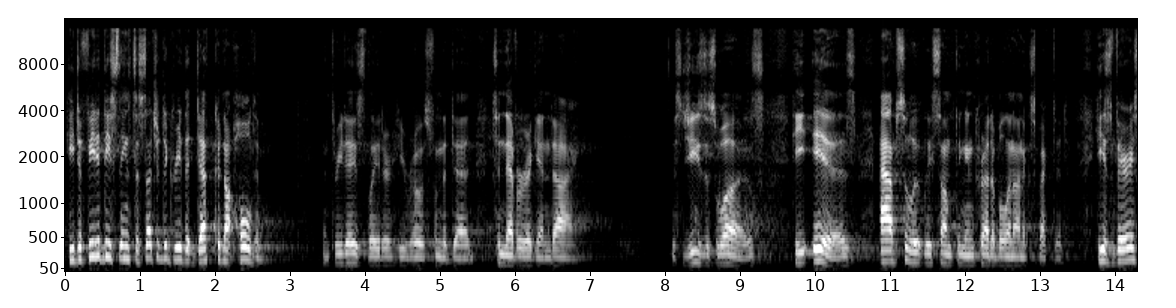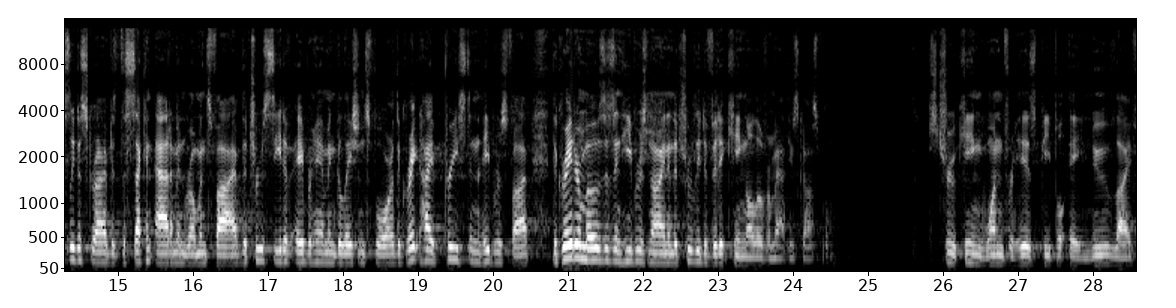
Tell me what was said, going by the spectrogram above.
He defeated these things to such a degree that death could not hold him. And three days later, he rose from the dead to never again die. This Jesus was, he is absolutely something incredible and unexpected. He is variously described as the second Adam in Romans 5, the true seed of Abraham in Galatians 4, the great high priest in Hebrews 5, the greater Moses in Hebrews 9, and the truly Davidic king all over Matthew's gospel. True king won for his people a new life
